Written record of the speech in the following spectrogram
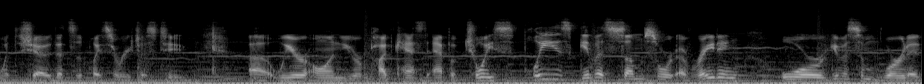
with the show, that's the place to reach us too. Uh, we're on your podcast app of choice. Please give us some sort of rating or give us some word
